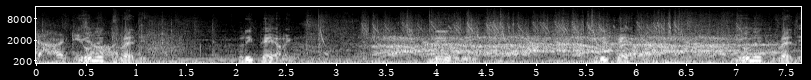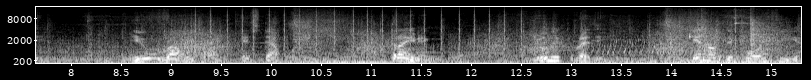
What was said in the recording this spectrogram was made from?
The hunt is Unit ready. Repairing. Building. Repairing. Unit ready. New rally point established. Training. Unit ready. Cannot deploy here.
